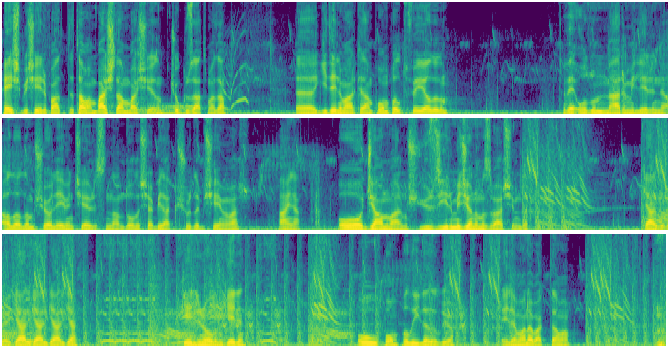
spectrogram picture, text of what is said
Peş peşe herif attı. Tamam baştan başlayalım. Çok uzatmadan. Ee, gidelim arkadan pompalı tüfeği alalım. Ve onun mermilerini alalım. Şöyle evin çevresinden dolaşa. Bir dakika şurada bir şey mi var? Aynen. O can varmış. 120 canımız var şimdi. Gel buraya. Gel gel gel gel. Gelin oğlum gelin. Oo pompalıyla dalıyor. Elemana bak tamam.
